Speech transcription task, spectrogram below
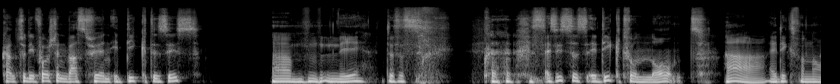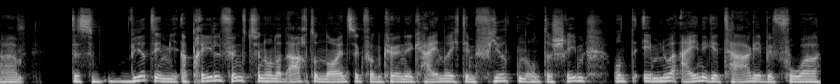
Kannst du dir vorstellen, was für ein Edikt es ist? Ähm, nee, das ist. es ist das Edikt von Nantes. Ah, Edikt von Nantes. Ähm, das wird im April 1598 von König Heinrich IV. unterschrieben und eben nur einige Tage bevor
